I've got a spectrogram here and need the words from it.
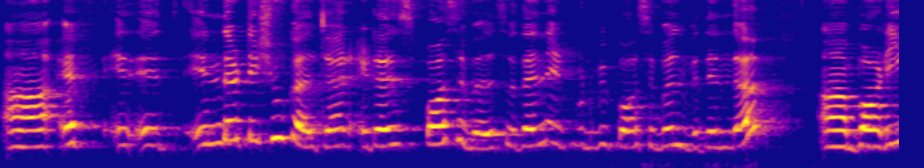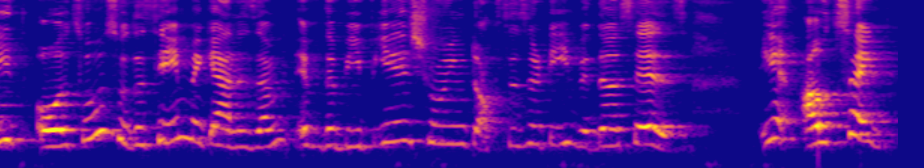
uh, if it, it, in the tissue culture it is possible, so then it would be possible within the uh, body also. So the same mechanism, if the BPA is showing toxicity with the cells, outside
